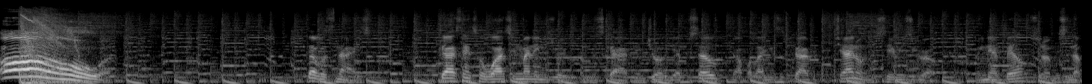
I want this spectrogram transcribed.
Oh! That was nice. Guys, thanks for watching. My name is Rick from the Sky. If you enjoyed the episode, drop a like and subscribe to the channel and the series to grow. Ring that bell so you don't miss another.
